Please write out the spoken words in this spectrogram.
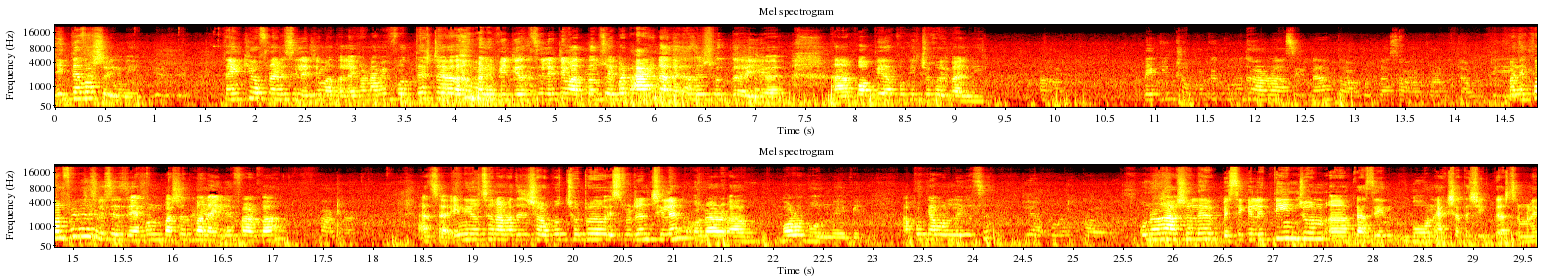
লিখতে পারছ ইনি? থ্যাংক ইউ আপনার সিলেটি মাতালে। কারণ আমি প্রত্যেকটা মানে ভিডিও সিলেটি মাতাম সেই বাট আয় না দেখা যায় শুদ্ধ ইয়ে পপি আপু কিছু হইবারনি বেকিং সম্পর্কে কোনো ধারণা আছে না তো আপুর ক্লাস আমার পর মোটামুটি মানে কনফিডেন্স হয়েছে যে এখন বাসাত বানাইলে পারবা। আচ্ছা ইনি হচ্ছেন আমাদের যে সর্বোচ্চ ছোট স্টুডেন্ট ছিলেন ওনার বড় বোন মেবি আপু কেমন লেগেছে? ওনারা আসলে বেসিক্যালি তিনজন কাজিন বোন একসাথে শিখতে আসছেন। মানে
